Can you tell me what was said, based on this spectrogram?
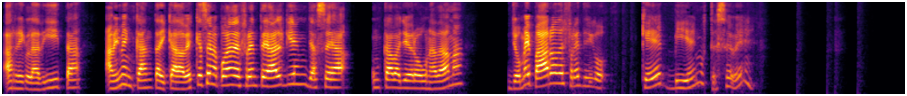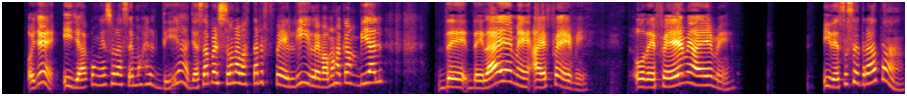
arregladita. A mí me encanta y cada vez que se me pone de frente a alguien, ya sea un caballero o una dama, yo me paro de frente y digo, qué bien usted se ve. Oye, y ya con eso le hacemos el día. Ya esa persona va a estar feliz. Le vamos a cambiar de, del AM a FM. O de FM a M. Y de eso se trata.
